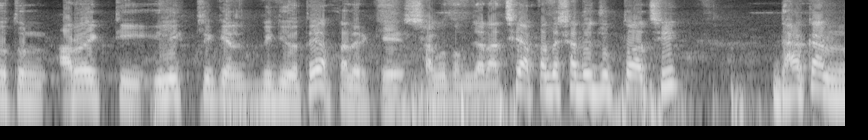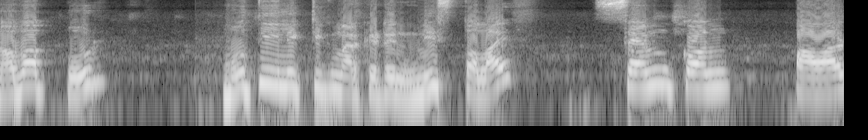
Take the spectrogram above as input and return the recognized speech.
নতুন আরও একটি ইলেকট্রিক্যাল ভিডিওতে আপনাদেরকে স্বাগতম জানাচ্ছি। আপনাদের সাথে যুক্ত আছি ঢাকা নবাবপুর মতি ইলেকট্রিক মার্কেটের নিচতলায়। স্যামকন পাওয়ার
